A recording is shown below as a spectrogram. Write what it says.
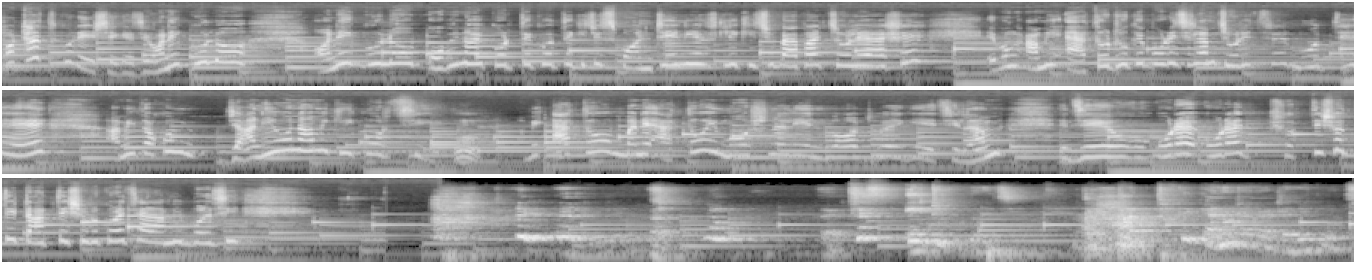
হঠাৎ করে এসে গেছে। অনেকগুলো অনেকগুলো অভিনয় করতে করতে কিছু স্পন্টেনিয়াসলি কিছু ব্যাপার চলে আসে এবং আমি এত ঢুকে পড়েছিলাম চরিত্রের মধ্যে আমি তখন জানিও না আমি কি করছি। আমি এত মানে এত ইমোশনালি ইনভলভ হয়ে গিয়েছিলাম যে ওরা ওরা সত্যি সত্যি টানতে শুরু করেছে আর আমি বলছি এইটুকু বলেছি হাত ধরে কেন টানাটানি করছ?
